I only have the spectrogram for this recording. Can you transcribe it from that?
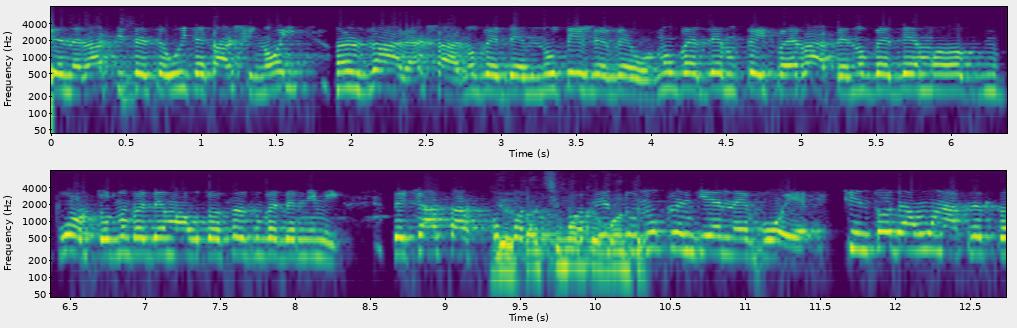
generații să se uite ca și noi în zare, așa, nu vedem nu TGV-uri, nu vedem căi ferate, nu vedem uh, porturi, nu vedem autostrăzi, nu vedem nimic. Deci asta scopă Iertați-mă că vă întreb. nu când e nevoie, ci întotdeauna cred că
